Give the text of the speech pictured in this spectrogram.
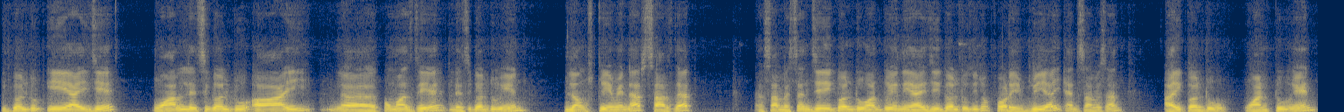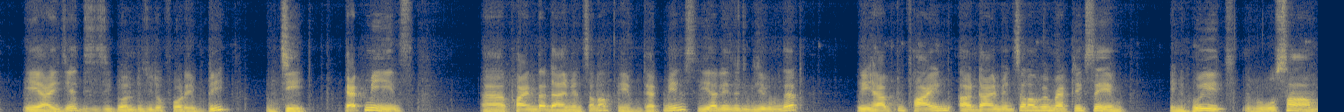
equal to aij 1 less equal to i uh, comma j less equal to n belongs to mnr such that uh, summation j equal to 1 to n aij equal to 0 for every i and summation i equal to 1 to n aij this is equal to 0 for every j. That means uh, find the dimension of m. That means here is it given that we have to find a dimension of a matrix m in which row sum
